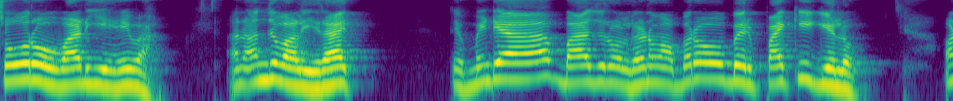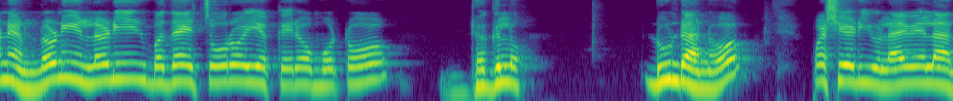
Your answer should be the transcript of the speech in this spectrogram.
ચોરો વાળીએ આવ્યા અને અંજવાળી રાત તે મીંડ્યા બાજરો લણવા બરોબર પાકી ગયેલો અને લણી લણીને બધાય ચોરોએ કર્યો મોટો ઢગલો. ડુંડાનો પસેડિયું લાવેલા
